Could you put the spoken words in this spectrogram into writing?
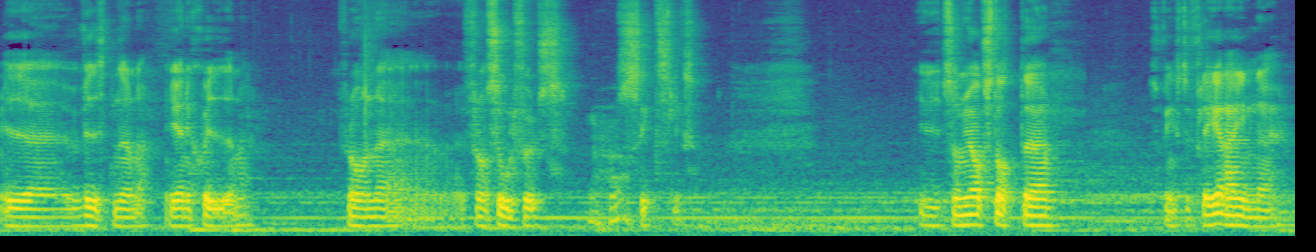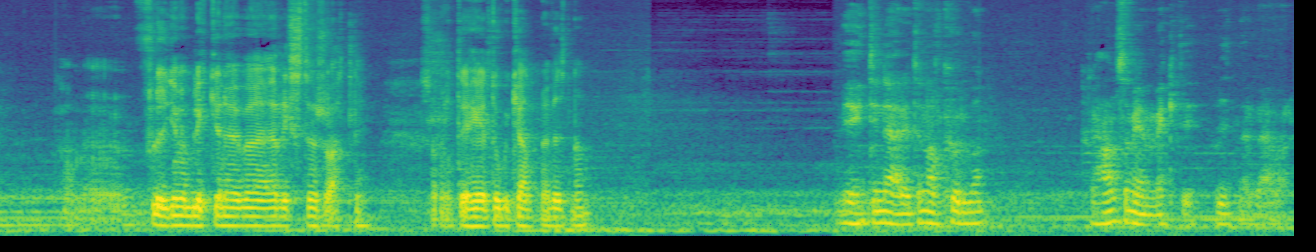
i eh, vitnerna, i energierna. Från, eh, från Solfulls sits liksom. Som jag har förstått det så finns det fler här inne. Han eh, flyger med blicken över Risters och Atli. Som inte är helt obekant med vitnen. Vi är inte i närheten av kurvan. Det är han som är en mäktig vitnervävare.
